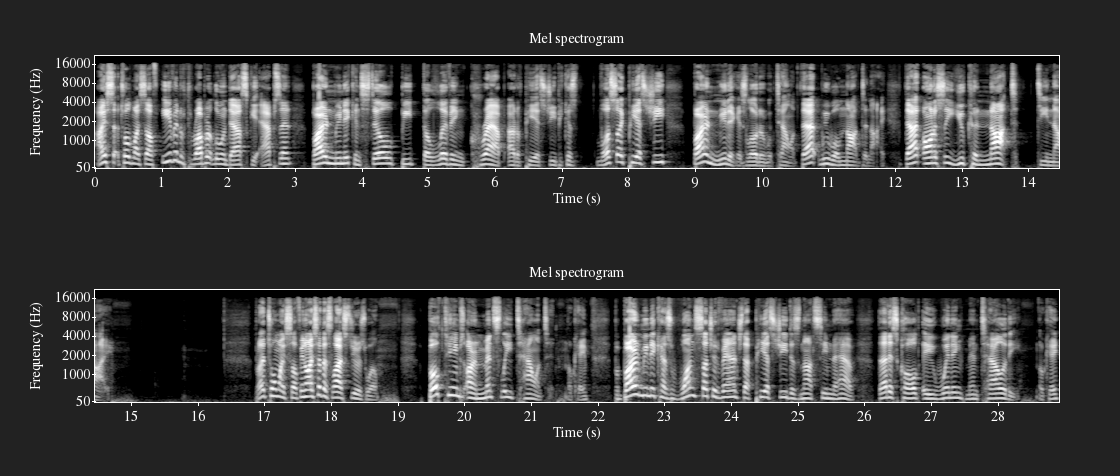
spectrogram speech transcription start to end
I told myself even with Robert Lewandowski absent, Bayern Munich can still beat the living crap out of PSG because less like PSG. Bayern Munich is loaded with talent. That we will not deny. That honestly, you cannot deny. But I told myself, you know, I said this last year as well. Both teams are immensely talented, okay? But Bayern Munich has one such advantage that PSG does not seem to have. That is called a winning mentality, okay?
